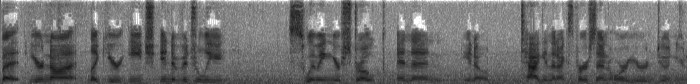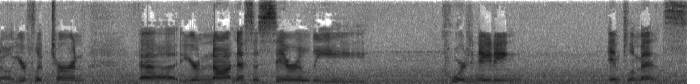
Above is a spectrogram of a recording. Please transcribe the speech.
but you're not like you're each individually swimming your stroke and then you know tagging the next person or you're doing you know your flip turn. Uh, you're not necessarily coordinating implements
